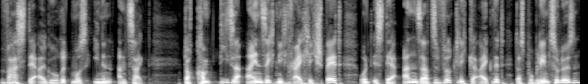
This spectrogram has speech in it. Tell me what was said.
was der Algorithmus ihnen anzeigt. Doch kommt diese Einsicht nicht reichlich spät und ist der Ansatz wirklich geeignet, das Problem zu lösen?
